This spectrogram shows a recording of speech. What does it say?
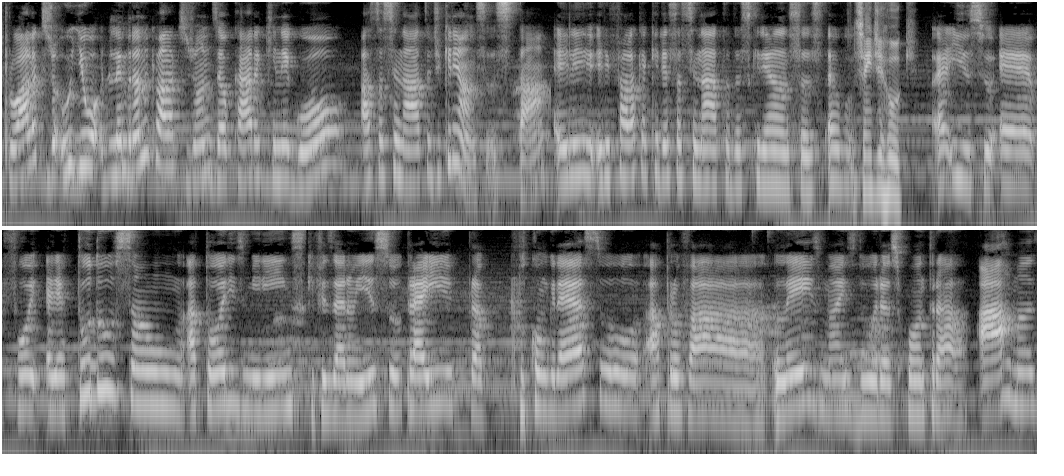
pro Alex Jones. Lembrando que o Alex Jones é o cara que negou assassinato de crianças, tá? Ele, ele fala que aquele assassinato das crianças. É, Sandy Hook. É isso. É, foi, é, tudo são atores mirins que fizeram isso pra ir pra o Congresso aprovar leis mais duras contra armas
